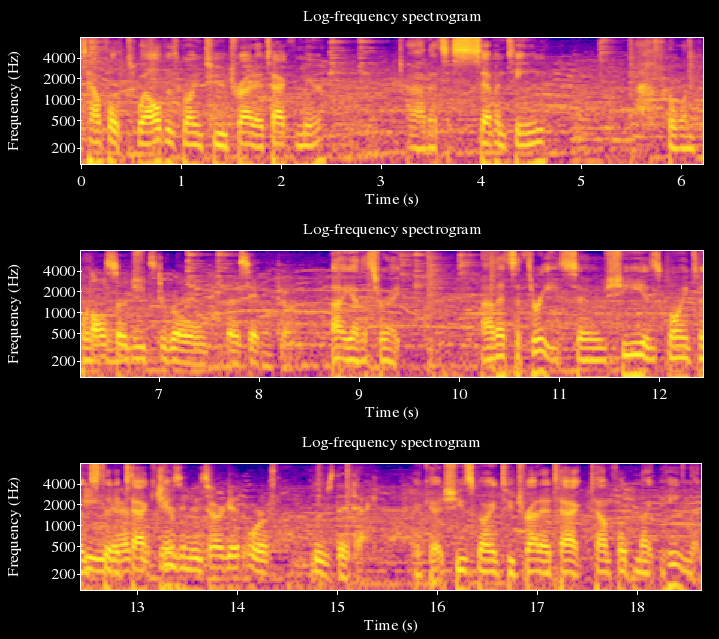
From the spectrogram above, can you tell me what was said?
Townfolk 12 is going to try to attack the mirror. Uh, that's a 17 for one point. Also needs to roll a saving throw. Oh yeah, that's right. Uh, that's a three, so she is going to instead Either has to attack choose a new target or lose the attack. Okay, she's going to try to attack Townfolk 19 then.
